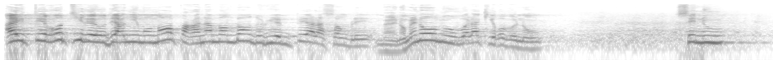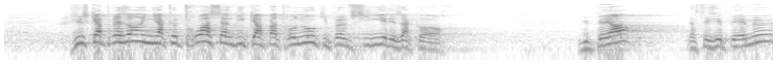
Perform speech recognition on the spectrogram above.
a été retiré au dernier moment par un amendement de l'UMP à l'Assemblée. Mais non, mais non, nous voilà qui revenons. C'est nous. Jusqu'à présent, il n'y a que trois syndicats patronaux qui peuvent signer les accords. L'UPA, la CGPME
